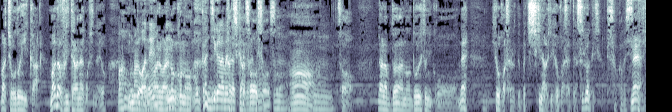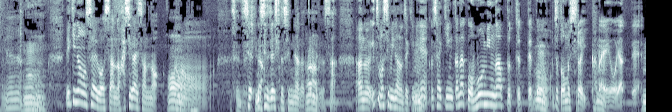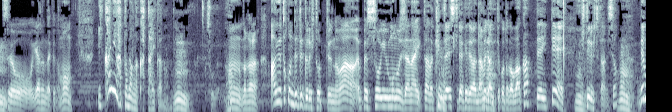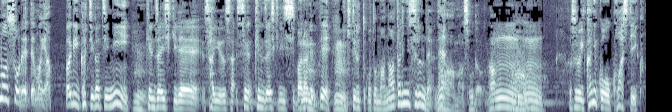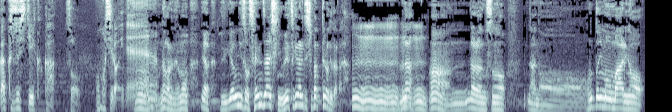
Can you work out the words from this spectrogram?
まあちょうどいいか。まだ振り足らないかもしれないよ。まあ本当はね。我々のこの、がんじがらめになってるそうそうそう。うん。そう。だからあのどういう人にこうね評価されるとやっぱり知識のある人評価されたりするわけじゃん。そうかもしれないね。うん、で昨日最後はさあの橋貝さんの、あの潜在意識のセミナーだったんだけどさ、あのいつもセミナーの時にね、最近かなこうウォーミングアップって言ってこう、ちょっと面白い課題をやって、それをやるんだけどもいかに頭が硬いかなんだよ、うん。そうだよな、うん、だからああいうところに出てくる人っていうのはやっぱりそういうものじゃないただ健在意識だけではダメだってことが分かっていて、来てる人なんでしょ、うん、でもそれでもやっぱりガチガチに健在意識で左右さ健在意識に縛られて生きてるってことを目の当たりにするんだよね。ああまあそうだろうな。うん、うん。それをいかにこう壊していくか崩していくか。そう。面白いね、うん、だからねもういや逆にそう潜在意識に植え付けられてしまってるわけだから。うんうんうんうん。な、うん、だからそのあのー、本当にもう周りの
